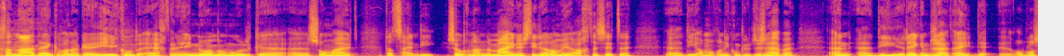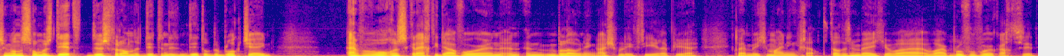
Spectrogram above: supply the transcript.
gaat nadenken van oké, hier komt er echt een enorme moeilijke som uit. Dat zijn die zogenaamde miners die daar dan weer achter zitten, die allemaal van die computers hebben. En die rekenen dus uit, hey, de, de oplossing van de som is dit, dus verandert dit en dit en dit op de blockchain. En vervolgens krijgt hij daarvoor een, een, een beloning. Alsjeblieft, hier heb je een klein beetje mining geld. Dat is een beetje waar, waar proof of work achter zit.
